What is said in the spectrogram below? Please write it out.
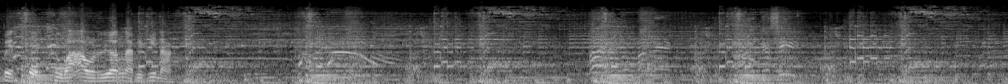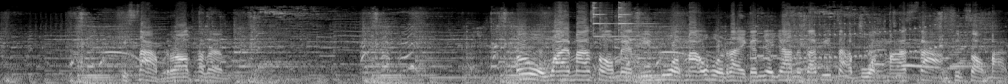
เบ็ดหกถือว่าเอาเรื่องนะพี่ๆนะอีกสามรอบเท่านั้นโอ้โห วายมาสองแมตช์นี้บวกมาโอ้โหไหลกันยาวๆนะจ๊ะพี่จ๋าบวกมา 32 บาท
